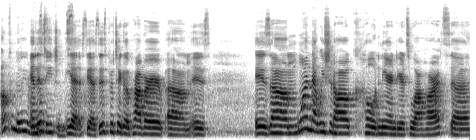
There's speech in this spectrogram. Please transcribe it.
I'm familiar with and his this teachings. yes yes this particular proverb um, is is um, one that we should all hold near and dear to our hearts. Uh,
